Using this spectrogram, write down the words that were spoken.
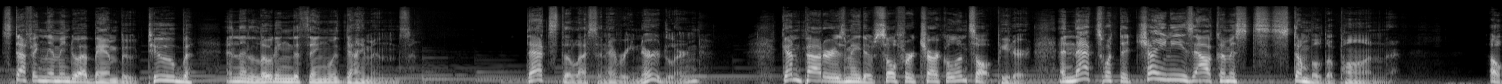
stuffing them into a bamboo tube, and then loading the thing with diamonds. That's the lesson every nerd learned. Gunpowder is made of sulfur, charcoal, and saltpeter, and that's what the Chinese alchemists stumbled upon. Oh,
